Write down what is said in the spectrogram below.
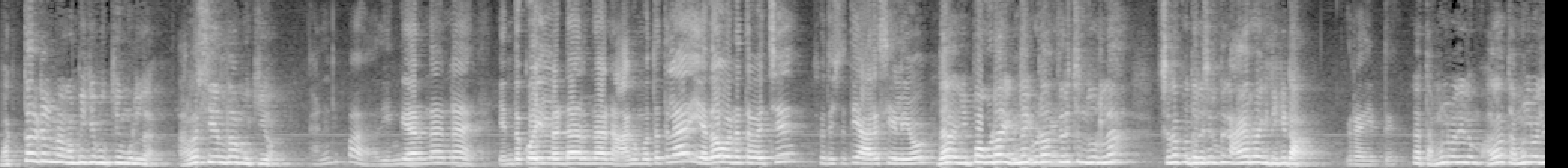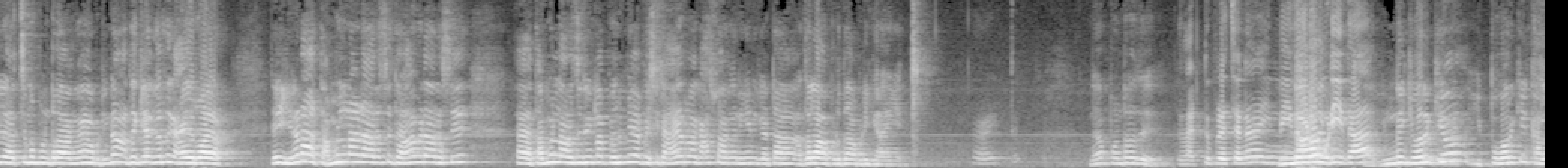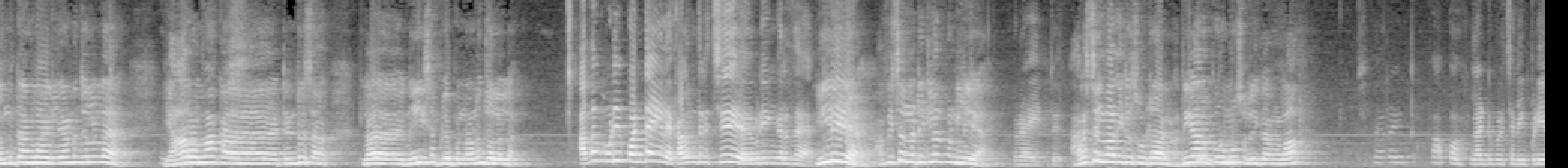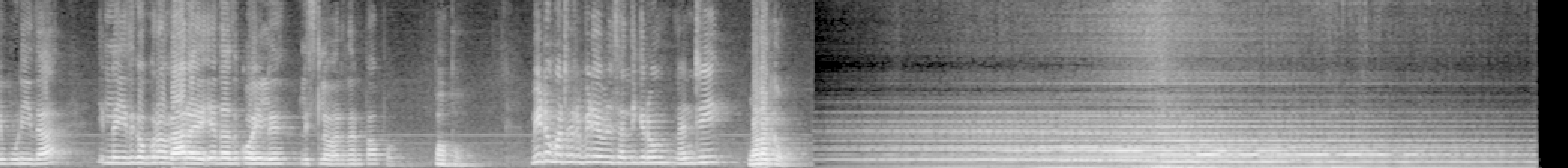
பக்தர்கள் மேல் நம்பிக்கை முக்கியம் இல்லை. அரசியல் தான் முக்கியம். கண்டிப்பா. அது எங்க இருந்தா என்ன? எந்த கோயில் லட்டா இருந்தா என்ன? ஆக மொத்தத்துல ஏதோ ஒன்றத்தை வச்சு சுத்தி சுத்தி அரசியலையும் இப்போ கூட இன்னைக்கு கூட திருச்செந்தூரில் சிறப்பு தரிசனத்துக்கு ஆயிரம் ரூபாய்க்கு டிக்கெட்டா ரைட்டு தமிழ் வழியில் அதாவது தமிழ் வழியில் அர்ச்சனை பண்ணுறாங்க அப்படின்னா அதை கேட்கறதுக்கு ஆயிரம் ரூபாயா? டேய் என்னடா தமிழ்நாடு அரசு திராவிட அரசு தமிழ் அரசுலாம் பெருமையாக பேசிட்டு ஆயிரம் ரூபாய் காசு வாங்குறீங்கன்னு கேட்டால் அதெல்லாம் அப்படிதான் அப்படிங்கிறாங்க. என்ன பண்ணுறது லட்டு பிரச்சனை வரை- முடியுதா? இன்னைக்கு வரைக்கும் இப்போ வரைக்கும் கலந்துட்டாங்களா இல்லையான்னு சொல்லல. யாரெல்லாம் டெண்டர் நெய் சப்ளை பண்ணாலும் சொல்லல. அதான் முடிவு பண்ணிட்டாங்களே கலந்துருச்சு அப்படிங்கிறத. இல்லையே அபிஷியலில் டிக்ளேர் பண்ணலையே. ரைட்டு அரசியல்வாதிகள் சொல்றாங்க. அதிகாரப்பூர்வமாக சொல்லியிருக்காங்களா? சரி ரைட்டு பார்ப்போம் லட்டு பிரச்சனை இப்படியே முடியுதா? இல்லை இதுக்கப்புறம் வேற ஏதாவது கோயில் லிஸ்ட்ல வருதான்னு பார்ப்போம் பார்ப்போம் மீண்டும் மற்றொரு வீடியோவில் சந்திக்கிறோம். நன்றி. வணக்கம்.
